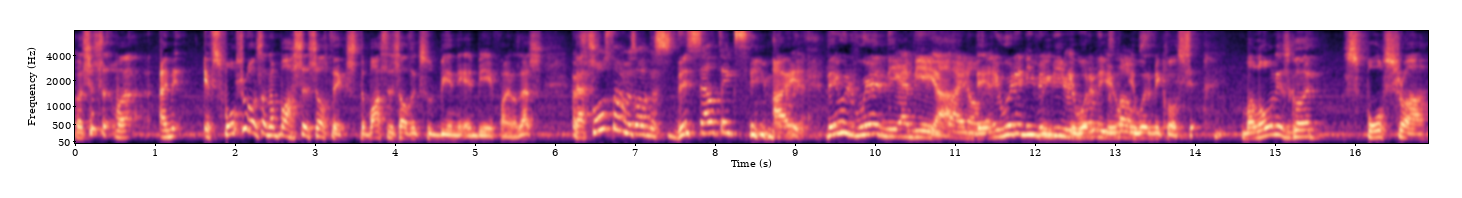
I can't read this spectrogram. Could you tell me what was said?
Let's just. Well, I mean, if Spoelstra was on the Boston Celtics, the Boston Celtics would be in the NBA Finals. That's If that's. Spoelstra was on this this Celtics team, they, I- would, they would win the NBA Yeah, Finals, they- and it wouldn't even be it wouldn't, remotely it, close. it wouldn't be close. Malone is good. Spoelstra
